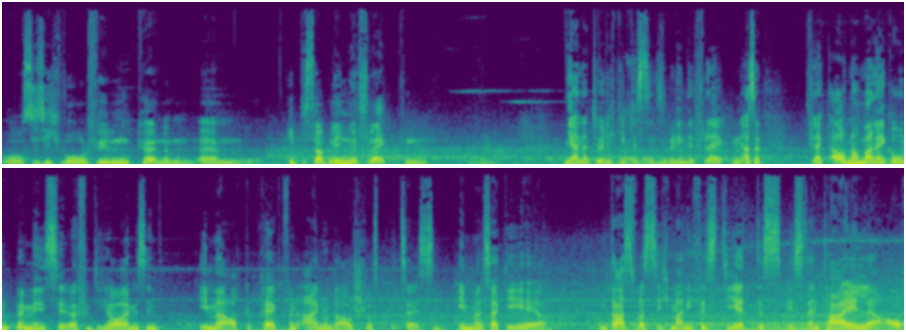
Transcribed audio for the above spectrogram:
wo sie sich wohlfühlen können. Ähm, gibt es da blinde Flecken? Ja, natürlich gibt es diese blinde Flecken. Also Vielleicht auch nochmal eine Grundprämisse. Öffentliche Räume sind immer auch geprägt von Ein- und Ausschlussprozessen. Immer, seit jeher. Und das, was sich manifestiert, das ist ein Teil auch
